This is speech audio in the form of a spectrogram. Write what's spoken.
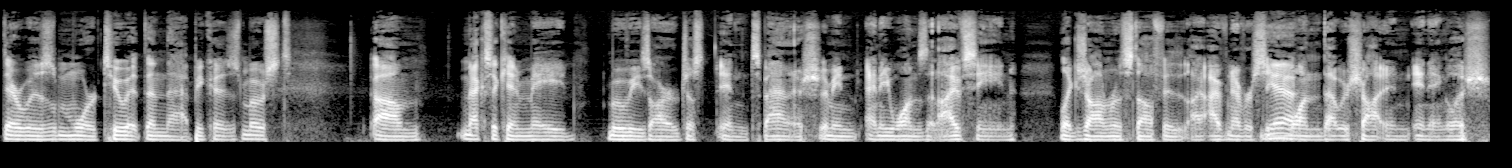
there was more to it than that because most um, Mexican made movies are just in Spanish. I mean, any ones that I've seen, like genre stuff, is I, I've never seen Yeah. one that was shot in in English.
